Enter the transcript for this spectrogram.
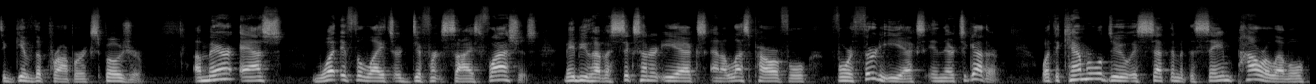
to give the proper exposure. Amer asks, what if the lights are different sized flashes? Maybe you have a 600EX and a less powerful 430EX in there together. What the camera will do is set them at the same power level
